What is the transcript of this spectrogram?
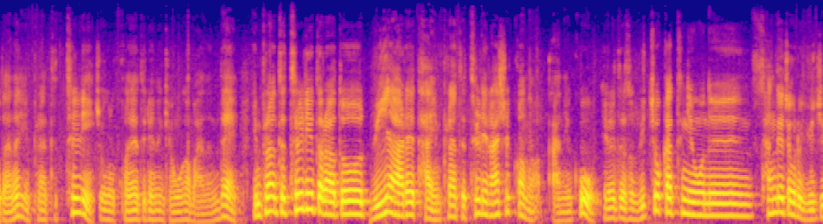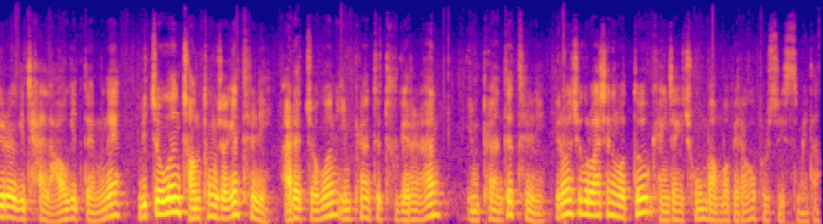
보다는 임플란트 틀니 쪽을 권해드리는 경우가 많은데 임플란트 틀리더라도 위아래 다 임플란트 틀니를 하실 건 아니고 예를 들어서 위쪽 같은 경우는 상대적으로 유지력이 잘 나오기 때문에 위쪽은 전통적인 틀니 아래쪽은 임플란트 두 개를 한 임플란트 틀니 이런 식으로 하시는 것도 굉장히 좋은 방법이라고 볼 수 있습니다.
